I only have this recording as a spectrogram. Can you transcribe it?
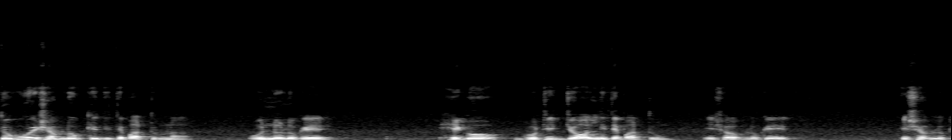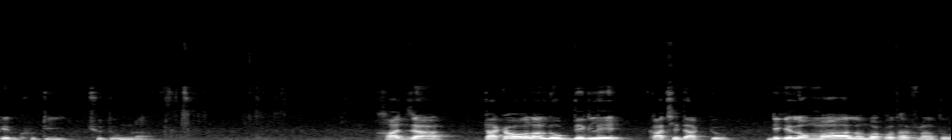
তবুও এসব লোককে দিতে পারতুম না। অন্য লোকের হেগো ঘটির জল নিতে পারতুম। এসব লোকের এসব লোকের ঘটি ছুতুম না। হাজরা টাকাওয়ালা লোক দেখলে কাছে ডাকতো ডেকে লম্বা লম্বা কথা শোনাতো।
